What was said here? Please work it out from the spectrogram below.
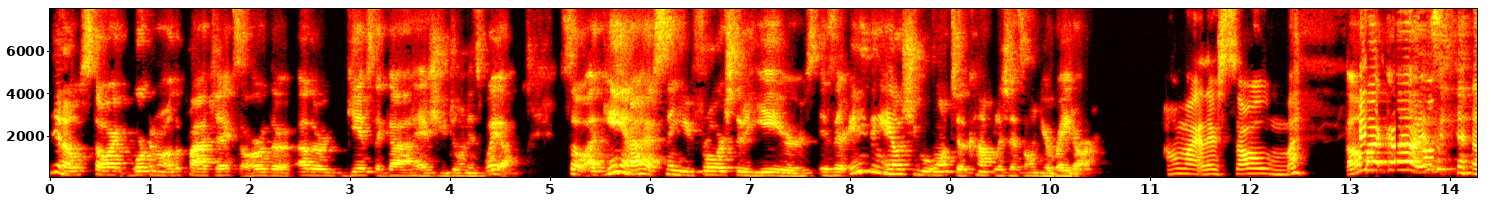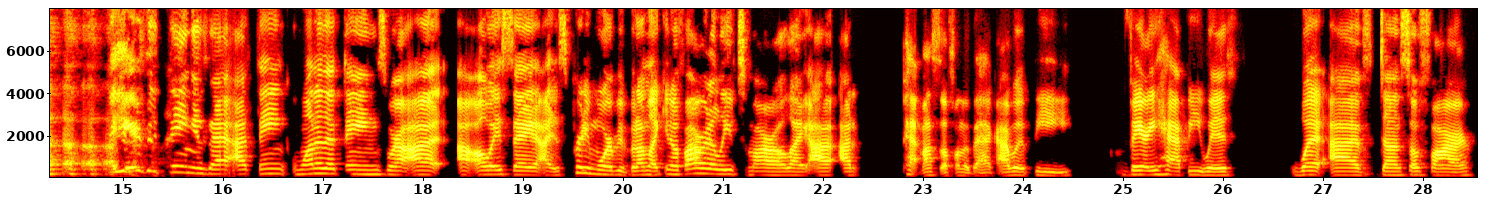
you know, start working on other projects or other other gifts that God has you doing as well. So again, I have seen you flourish through the years. Is there anything else you would want to accomplish that's on your radar? Oh my, there's so much. Oh my God. Here's the thing is that I think one of the things where I, I always say I, it's pretty morbid, but I'm like, you know, if I were to leave tomorrow, like I, I'd pat myself on the back. I would be very happy with what I've done so far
